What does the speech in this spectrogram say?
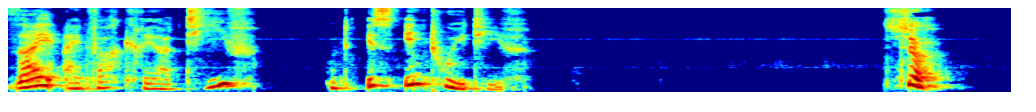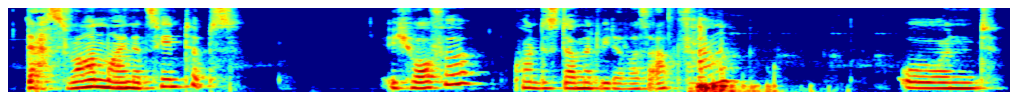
Sei einfach kreativ und iss intuitiv. So, das waren meine zehn Tipps. Ich hoffe, du konntest damit wieder was abfangen. Und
